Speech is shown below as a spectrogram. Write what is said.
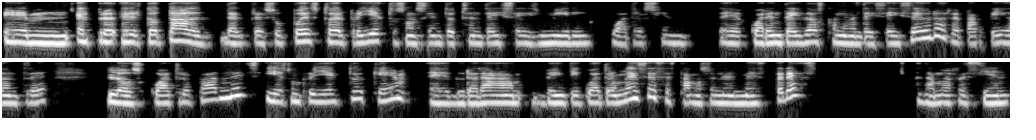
Em, el, total del presupuesto del proyecto son 186.442,96 eh, euros repartido entre los cuatro partners y es un proyecto que eh, durará 24 meses, estamos en el mes 3 Estamos recién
